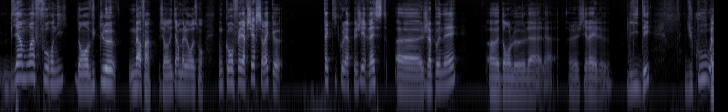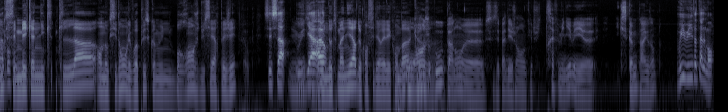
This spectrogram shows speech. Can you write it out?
bien moins fourni dans vu que le, enfin, j'ai envie de dire malheureusement. Donc, quand on fait les recherches, c'est vrai que Tactical RPG reste japonais dans le, la, la- je dirais le- l'idée. Du coup, Ah, donc beaucoup- ces mécaniques-là, en Occident, on les voit plus comme une branche du CRPG. c'est ça. Oui, Il y a alors, une autre manière de considérer les combats. On que- range où, pardon, euh, parce que c'est pas des gens auxquels je suis très familier, mais euh, XCOM par exemple. oui, oui, totalement.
